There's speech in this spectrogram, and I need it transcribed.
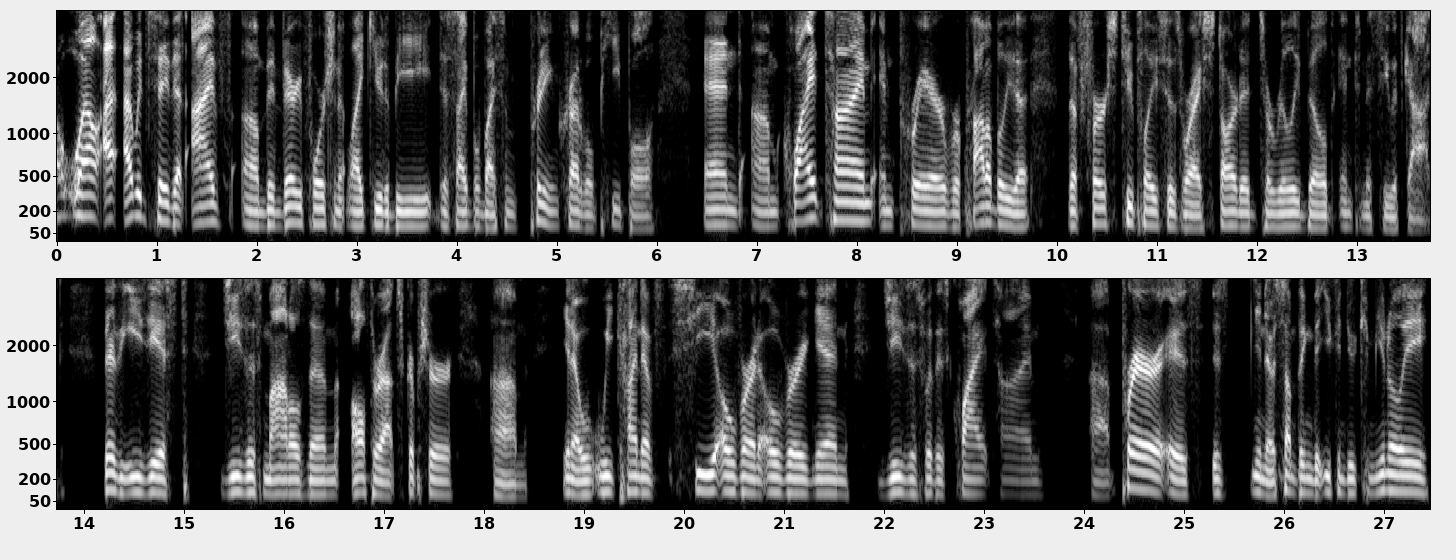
Uh, well, I, I, would say that I've um, been very fortunate, like you, to be discipled by some pretty incredible people. And um, quiet time and prayer were probably the the first two places where I started to really build intimacy with God. They're the easiest. Jesus models them all throughout Scripture. Um, you know, we kind of see over and over again Jesus with his quiet time. Uh, prayer is is you know something that you can do communally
